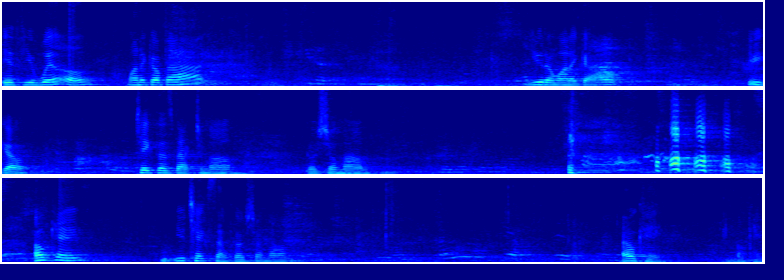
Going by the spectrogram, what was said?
if you will. Want to go back? You don't want to go? Here you go. Take those back to mom. Go show mom. okay. You take some. Go show mom. Okay. Okay.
